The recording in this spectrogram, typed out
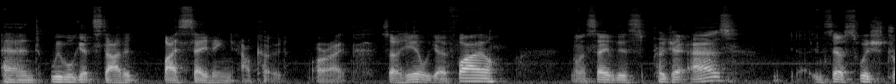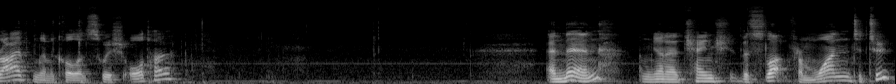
and we will get started by saving our code. All right, so here we go, File. I'm to save this project as instead of Swish Drive, I'm going to call it Swish Auto. And then I'm going to change the slot from 1 to 2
